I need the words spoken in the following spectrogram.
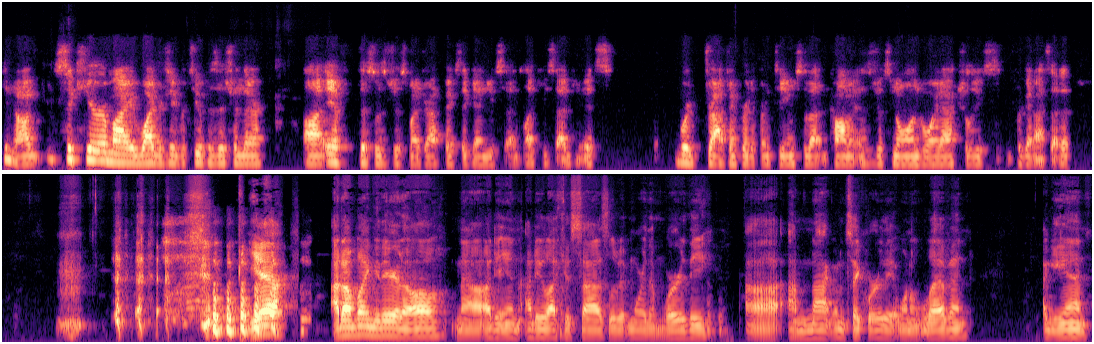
you know secure my wide receiver two position there. Uh, if this was just my draft picks again, you said like you said, it's we're drafting for different teams, so that comment is just null and void. Actually, forget I said it. yeah, I don't blame you there at all. Now, I didn't. I do like his size a little bit more than Worthy. Uh, I'm not going to take Worthy at 111. Again,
